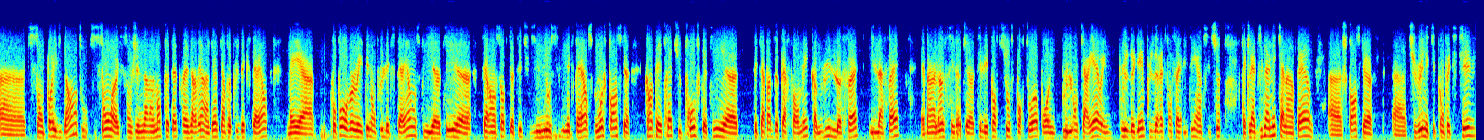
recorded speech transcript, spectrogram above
euh, qui sont pas évidentes ou qui sont euh, qui sont généralement peut-être réservées à un gars qui a un peu plus d'expérience. Mais euh, faut pas overrater non plus l'expérience, puis euh, euh, faire en sorte que tu diminues aussi l'expérience. Moi, je pense que quand tu es prêt, tu prouves que tu es capable de performer comme lui il le fait, il l'a fait. Eh ben là, c'est là que les portes s'ouvrent pour toi pour une plus longue carrière, une plus de gains, plus de responsabilités, et ainsi de suite. Fait que la dynamique à l'interne, je pense que tu veux une équipe compétitive,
